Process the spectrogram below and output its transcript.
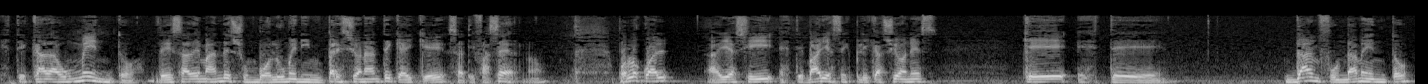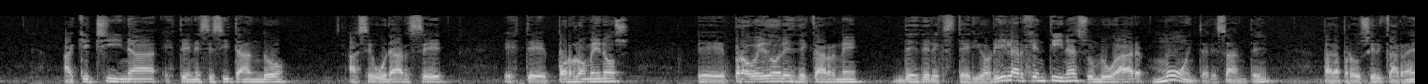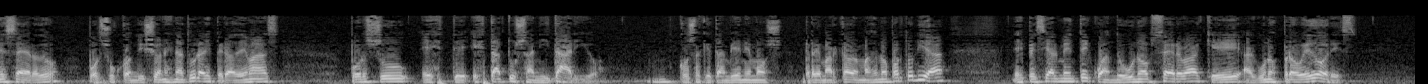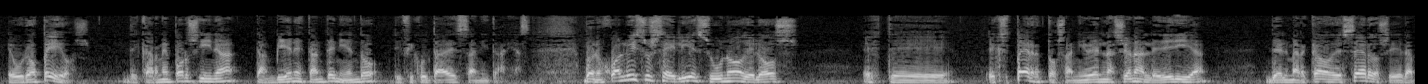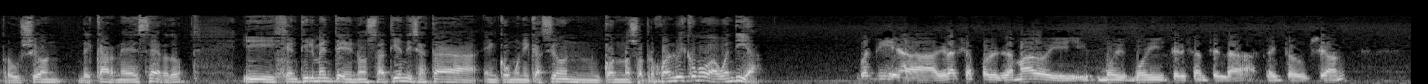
este, cada aumento de esa demanda es un volumen impresionante que hay que satisfacer, ¿no? Por lo cual hay así este, varias explicaciones que este, dan fundamento a que China esté necesitando asegurarse este, por lo menos eh, proveedores de carne desde el exterior. Y la Argentina es un lugar muy interesante para producir carne de cerdo por sus condiciones naturales, pero además por su este, estatus sanitario, cosa que también hemos remarcado en más de una oportunidad, especialmente cuando uno observa que algunos proveedores europeos de carne porcina también están teniendo dificultades sanitarias. Bueno, Juan Luis Uceli es uno de los este, expertos a nivel nacional, le diría, del mercado de cerdos y de la producción de carne de cerdo, y gentilmente nos atiende y ya está en comunicación con nosotros. Juan Luis, ¿cómo va? Buen día. Buen día, gracias por el llamado y muy muy interesante la, la introducción.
